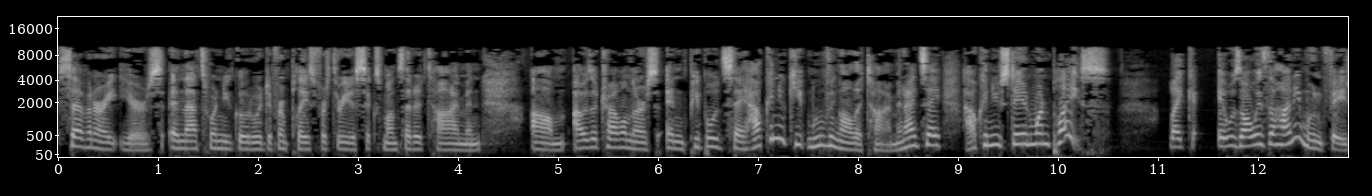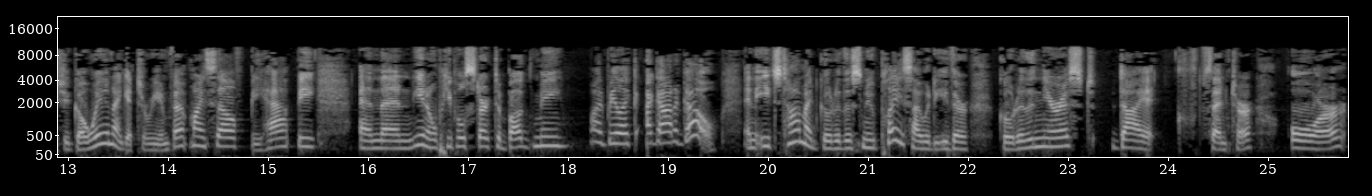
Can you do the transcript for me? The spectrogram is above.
seven or eight years. And that's when you go to a different place for three to six months at a time. And, um, I was a travel nurse and people would say, how can you keep moving all the time? And I'd say, how can you stay in one place? Like, it was always the honeymoon phase. You go in, I get to reinvent myself, be happy. And then, you know, people start to bug me. I'd be like, I gotta go. And each time I'd go to this new place, I would either go to the nearest diet center or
